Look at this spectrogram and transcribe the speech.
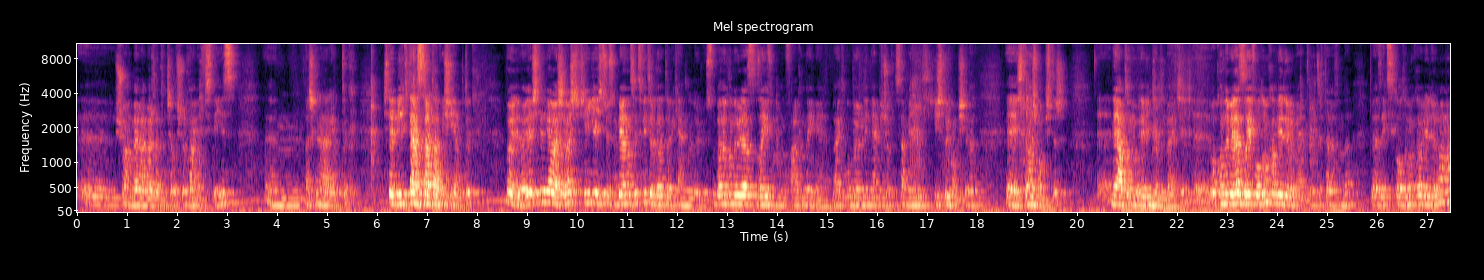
Ee, şu an beraber zaten çalışıyoruz. Aynı ofisteyiz. Ee, başka neler yaptık? İşte bir iki tane startup işi yaptık. Böyle böyle işte yavaş yavaş şeyi geliştiriyorsun. Bir yandan Twitter'da tabii kendini duyuruyorsun. Ben o konuda biraz zayıfım, bunun farkındayım yani. Belki bu bölümü dinleyen birçok insan beni hiç, hiç duymamış ya da e, hiç tanışmamıştır. E, ne yaptığımı bile bilmiyordur belki. E, o konuda biraz zayıf olduğumu kabul ediyorum yani Twitter tarafında. Biraz eksik olduğumu kabul ediyorum ama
